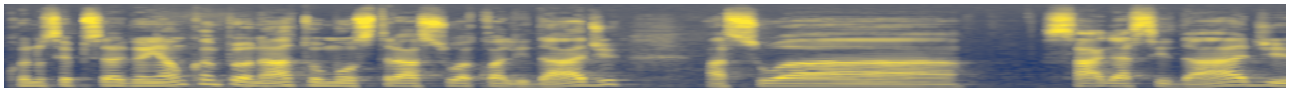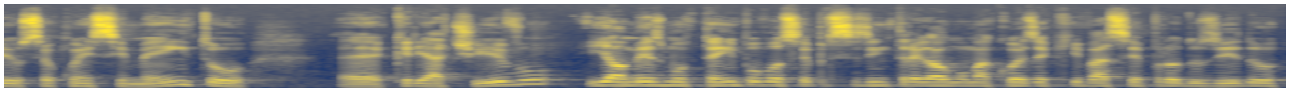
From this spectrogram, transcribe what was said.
quando você precisa ganhar um campeonato, mostrar a sua qualidade, a sua sagacidade, o seu conhecimento é, criativo e ao mesmo tempo você precisa entregar alguma coisa que vai ser produzido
